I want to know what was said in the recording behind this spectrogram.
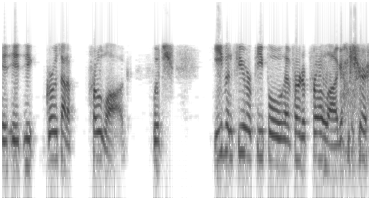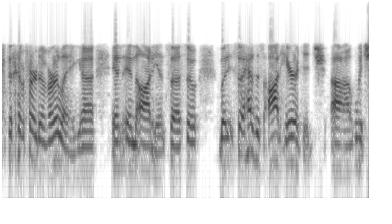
it, it grows out of Prolog, which even fewer people have heard of Prolog, I'm sure, that have heard of Erlang uh, in, in the audience. Uh, so, but it, so it has this odd heritage, uh, which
